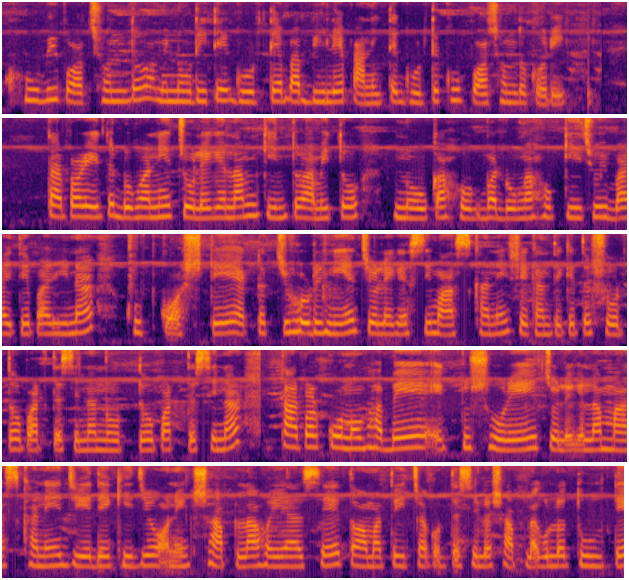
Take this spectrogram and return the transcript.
খুবই পছন্দ। আমি নদীতে ঘুরতে বা বিলে পানিতে ঘুরতে খুব পছন্দ করি। তারপরে এই তো ডোঙা নিয়ে চলে গেলাম, কিন্তু আমি তো নৌকা হোক বা ডোঙা হোক কিছুই বাইতে পারি না। খুব কষ্টে একটা চোর নিয়ে চলে গেছি মাঝখানে, সেখান থেকে তো সরতেও পারতেছি না, নড়তেও পারতেছি না। তারপর কোনোভাবে একটু সরে চলে গেলাম মাঝখানে, যেয়ে দেখি যে অনেক শাপলা হয়ে আছে। তো আমার তো ইচ্ছা করতেছিল শাপলাগুলো তুলতে,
